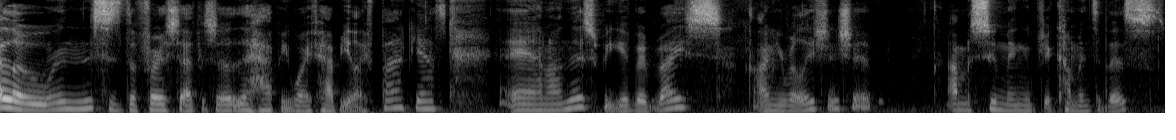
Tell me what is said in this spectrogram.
Hello, and this is the first episode of the Happy Wife, Happy Life podcast. And on this, we give advice on your relationship. I'm assuming if you're coming to this,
